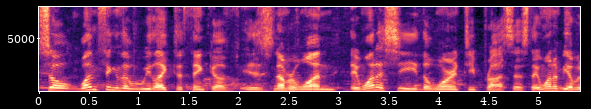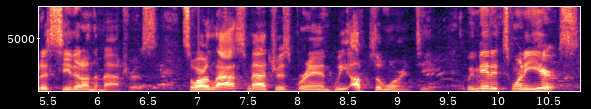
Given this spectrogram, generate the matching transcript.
So one thing that we like to think of is number one, they want to see the warranty process. They want to be able to see that on the mattress. So our last mattress brand, we upped the warranty. We made it 20 years.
